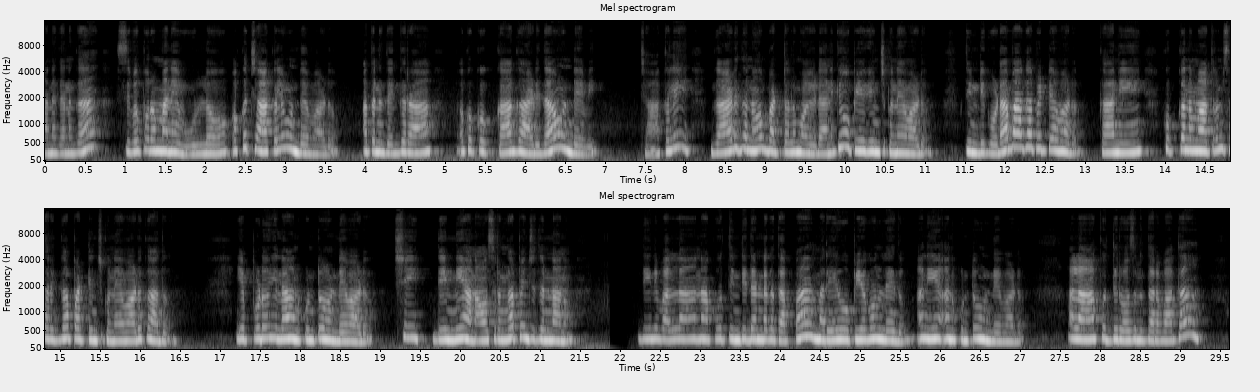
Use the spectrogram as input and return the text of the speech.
అనగనగా శివపురం అనే ఊళ్ళో ఒక చాకలి ఉండేవాడు. అతని దగ్గర ఒక కుక్క గాడిద ఉండేవి. చాకలి గాడిదను బట్టలు మోయడానికి ఉపయోగించుకునేవాడు. తిండి కూడా బాగా పెట్టేవాడు. కానీ కుక్కను మాత్రం సరిగ్గా పట్టించుకునేవాడు కాదు. ఎప్పుడూ ఇలా అనుకుంటూ ఉండేవాడు. ఛీ దీన్ని అనవసరంగా పెంచుతున్నాను. దీనివల్ల నాకు తిండి దండగ తప్ప మరే ఉపయోగం లేదు అని అనుకుంటూ ఉండేవాడు. అలా కొద్ది రోజుల తర్వాత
